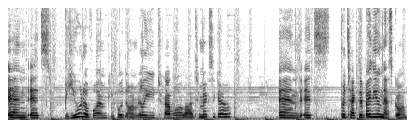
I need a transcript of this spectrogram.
And it's beautiful, and people don't really travel a lot to Mexico. And it's protected by the UNESCO,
